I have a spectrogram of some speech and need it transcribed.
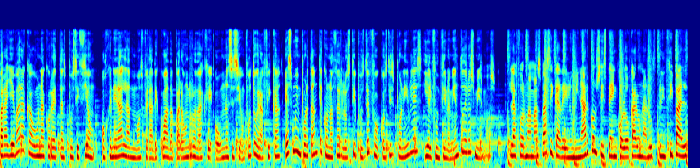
Para llevar a cabo una correcta exposición o generar la atmósfera adecuada para un rodaje o una sesión fotográfica, es muy importante conocer los tipos de focos disponibles y el funcionamiento de los mismos. La forma más básica de iluminar consiste en colocar una luz principal,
